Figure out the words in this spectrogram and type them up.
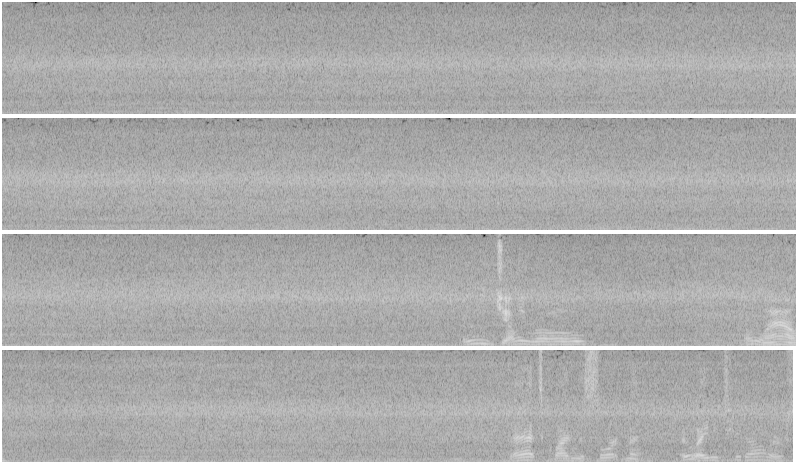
Ooh, jelly roll. Oh, wow. That's quite an assortment. Ooh, $82.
